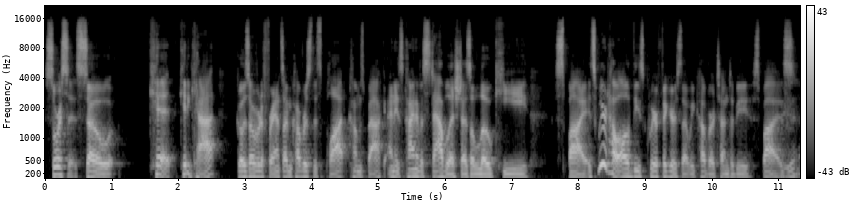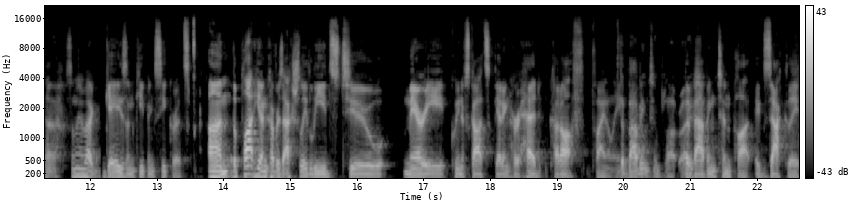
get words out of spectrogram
sources. So Kit, Kitty Cat, goes over to France, uncovers this plot, comes back, and is kind of established as a low key spy. It's weird how all of these queer figures that we cover tend to be spies. Yeah. Something about gays and keeping secrets. Um, the plot he uncovers actually leads to Mary, Queen of Scots, getting her head cut off finally. The Babington plot, right? The Babington plot, exactly.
